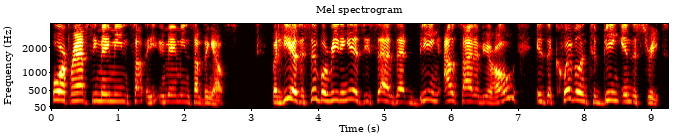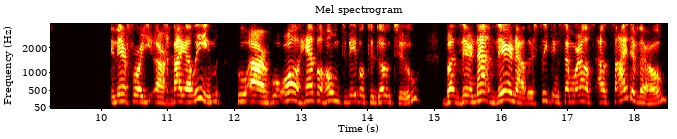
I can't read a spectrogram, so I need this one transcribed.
or perhaps he may mean some, he may mean something else? But here, the simple reading is he says that being outside of your home is equivalent to being in the street. And therefore, our chayalim, who are who all have a home to be able to go to, but they're not there now. They're sleeping somewhere else outside of their home.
